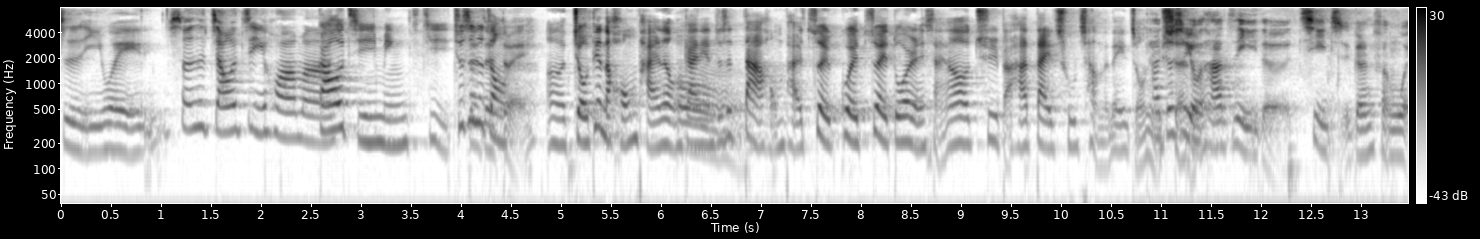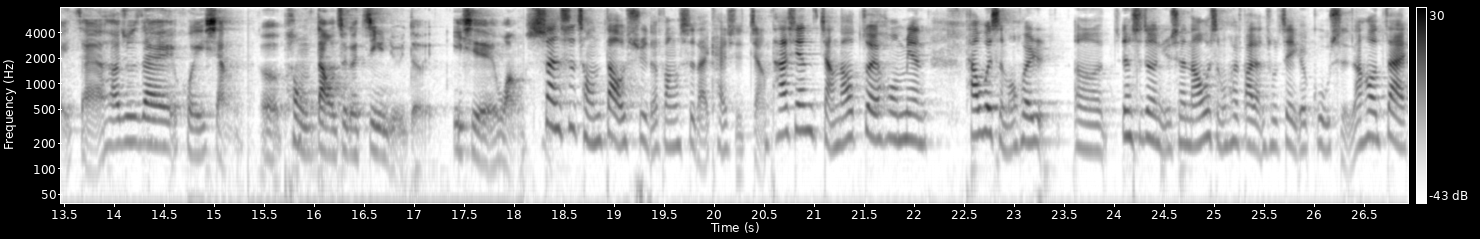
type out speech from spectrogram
是一位算是交际花吗？高级名妓，就是那种呃酒店的红牌那种概念，嗯就是大红牌最贵、最多人想要去把它带出场的那种女生。她就是有她自己的气质跟氛围在啊，她就是在回想呃碰到这个妓女的一些往事。算是从倒叙的方式来开始讲，他先讲到最后面，他为什么会呃认识这个女生，然后为什么会发展出这个故事，然后再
